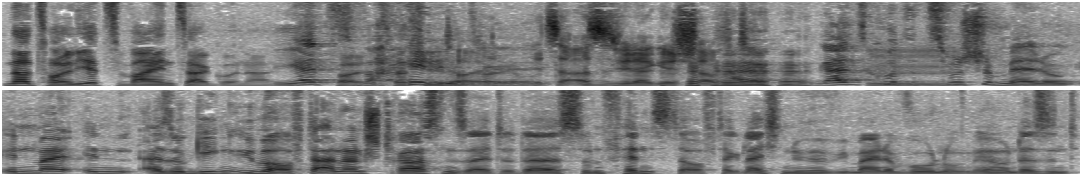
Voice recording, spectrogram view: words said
Na toll, jetzt weint er, Gunnar. Jetzt toll, das weint hast du wieder er. toll. Jetzt hast du es wieder geschafft. Ganz kurze Zwischenmeldung. In mein, in, also gegenüber, auf der anderen Straßenseite, da ist so ein Fenster auf der gleichen Höhe wie meine Wohnung, ne? Und da sind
